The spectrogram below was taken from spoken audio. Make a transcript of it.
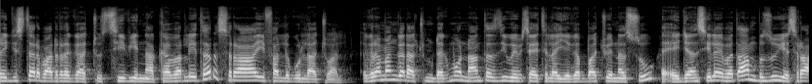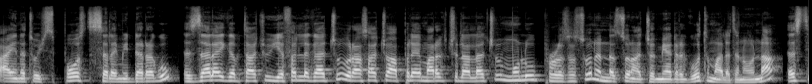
register ባደረጋችሁ CV እና cover letter ስራ ይፈልጉላችኋል። እግረ መንገዳችሁም ደግሞ እናንተ እዚህ website ላይ የገባችሁ የነሱ ኤጀንሲ ላይ በጣም ብዙ የስራ አይነቶች post ስለሚደረጉ እዛ ላይ ገብታችሁ እየፈለጋችሁ ራሳችሁ apply ማድረግ ትችላላችሁ። ሙሉ process ኡን እነሱ ናቸው የሚያደርጉት ማለት ነው እና እስቲ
